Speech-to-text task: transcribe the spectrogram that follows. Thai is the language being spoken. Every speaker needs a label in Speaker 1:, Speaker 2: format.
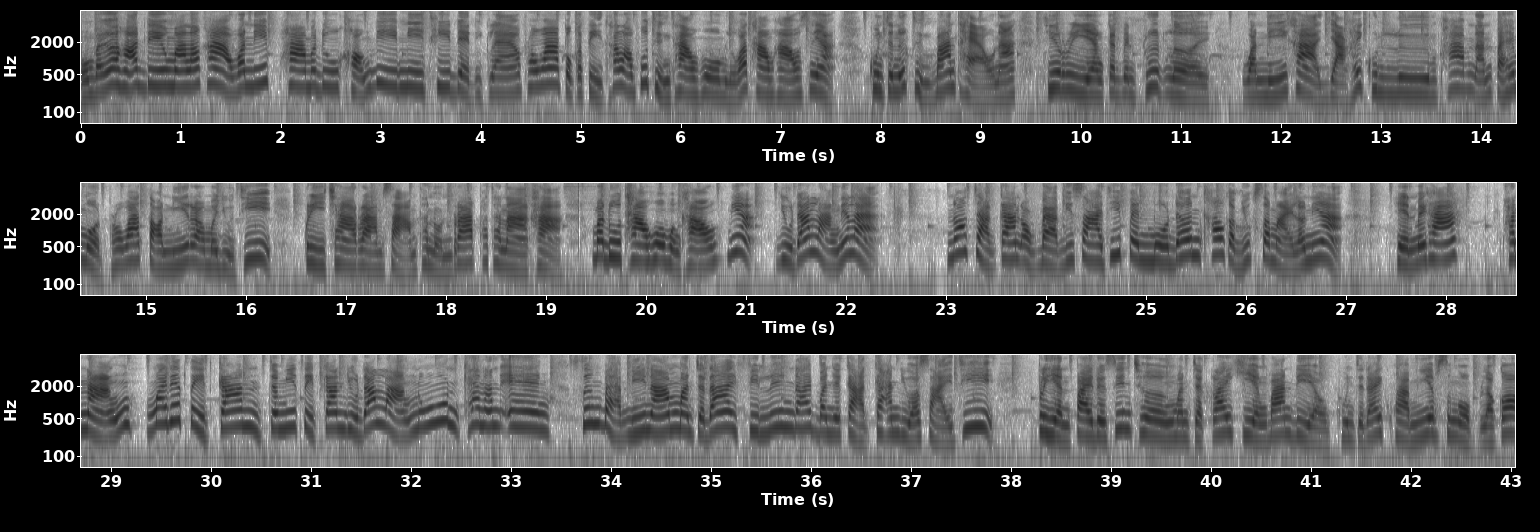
Speaker 1: ผมไบเกอร์ฮอตดีลมาแล้วค่ะ วันนี้พามาดูของดีมีทีเด็ดอีกแล้ว เพราะว่าปกติถ้าเราพูดถึงทาวน์โฮมหรือว่าทาวน์เฮาส์เนี่ย คุณจะนึกถึงบ้านแถวนะ ที่เรียงกันเป็นพืชเลย วันนี้ค่ะอยากให้คุณลืมภาพนั้นไปให้หมด เพราะว่าตอนนี้เรามาอยู่ที่ปรีชาราม 3 ถนนราชพัฒนาค่ะ มาดูทาวน์โฮมของเขาเนี่ยอยู่ด้านหลังเนี่ยแหละ นอกจากการออกแบบดีไซน์ที่เป็นโมเดิร์นเข้ากับยุคสมัยแล้วเนี่ยเห็นไหมคะ ผนังไม่ได้ติดกันจะมีติดกันอยู่ด้านหลังนู้นแค่นั้นเอง ซึ่งแบบนี้นะมันจะได้ฟีลลิ่งได้บรรยากาศการอยู่อาศัยที่เปลี่ยนไปโดยสิ้นเชิง มันจะใกล้เคียงบ้านเดี่ยว คุณจะได้ความเงียบสงบ แล้วก็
